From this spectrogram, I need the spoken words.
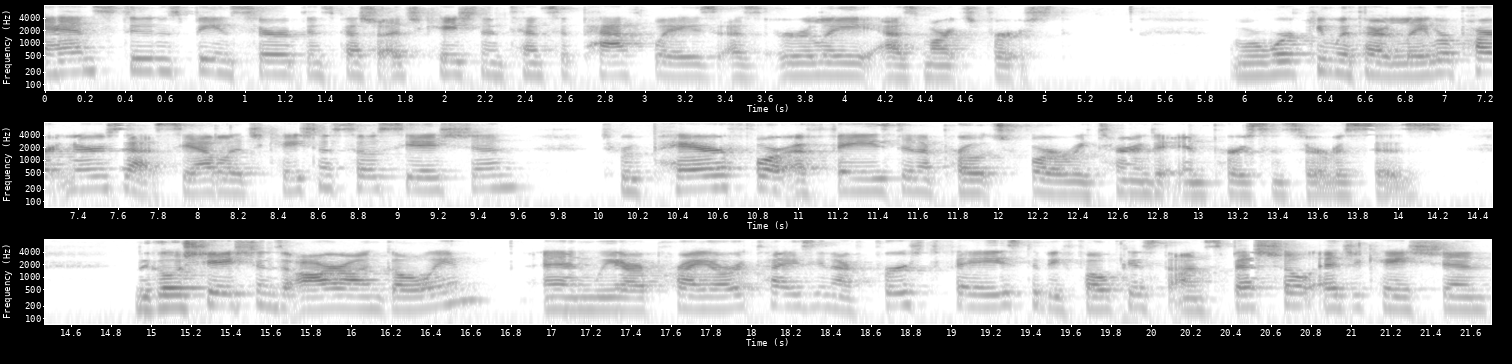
and students being served in special education intensive pathways as early as March 1st. We're working with our labor partners at Seattle Education Association to prepare for a phased in approach for a return to in-person services. Negotiations are ongoing and we are prioritizing our first phase to be focused on special education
